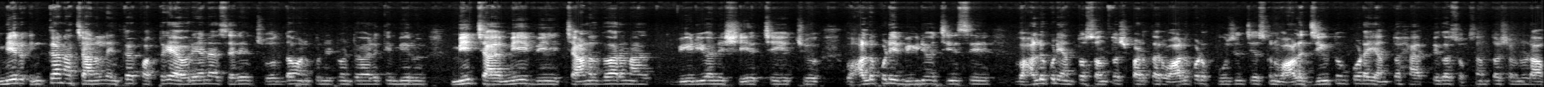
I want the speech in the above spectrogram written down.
మీరు ఇంకా నా ఛానల్ ఇంకా కొత్తగా ఎవరైనా సరే చూద్దాం అనుకునేటువంటి వాళ్ళకి మీరు మీ ఛా మీ ఛానల్ ద్వారా నా వీడియోని షేర్ చేయొచ్చు. వాళ్ళు కూడా ఈ వీడియో చేసి వాళ్ళు కూడా ఎంతో సంతోషపడతారు. వాళ్ళు కూడా పూజలు చేసుకుని వాళ్ళ జీవితం కూడా ఎంతో హ్యాపీగా సుఖ సంతోషంగా ఆ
